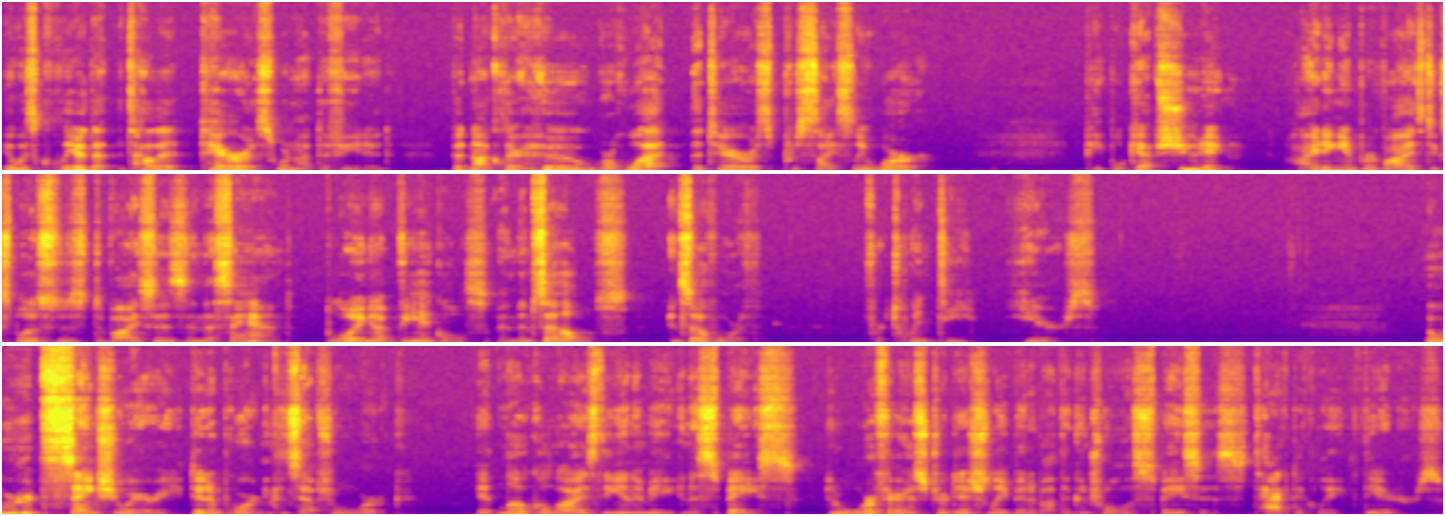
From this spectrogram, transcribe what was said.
it was clear that the terrorists were not defeated but not clear who or what the terrorists precisely were. People kept shooting, hiding improvised explosives devices in the sand, blowing up vehicles and themselves, and so forth, for 20 years. The word sanctuary did important conceptual work. It localized the enemy in a space, and warfare has traditionally been about the control of spaces, tactically, theaters.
